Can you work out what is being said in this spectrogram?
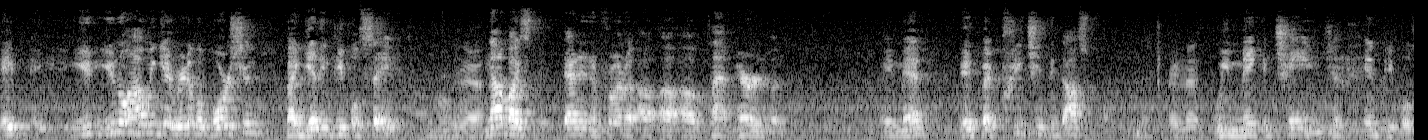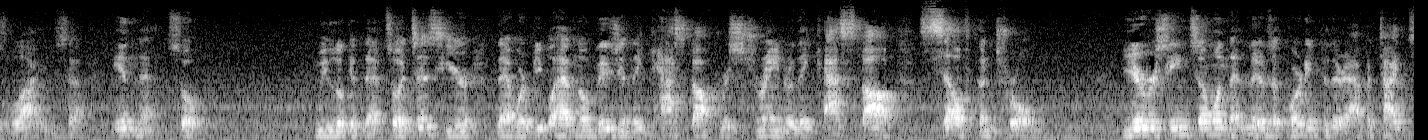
You, you know how we get rid of abortion? By getting people saved. Yeah. Not by standing in front of, of, of Planned Parenthood. Amen? It's by preaching the gospel. Amen. We make a change in people's lives uh, in that. So, we look at that. So it says here that where people have no vision, they cast off restraint or they cast off self control. You ever seen someone that lives according to their appetites?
